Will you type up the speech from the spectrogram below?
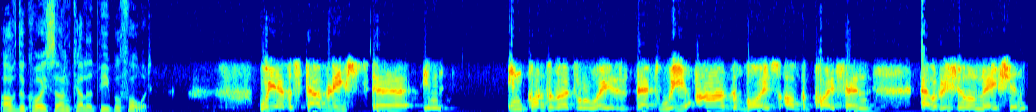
of the Khoisan colored people forward? We have established uh, in incontrovertible ways that we are the voice of the Khoisan Aboriginal nation.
